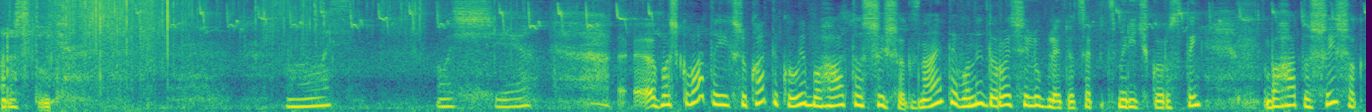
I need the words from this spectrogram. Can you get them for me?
Ростуть. Ось. Ось ще. Е, Важкувато їх шукати, коли багато шишок. Знаєте, вони, до речі, люблять оце під смирічкою рости. Багато шишок.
